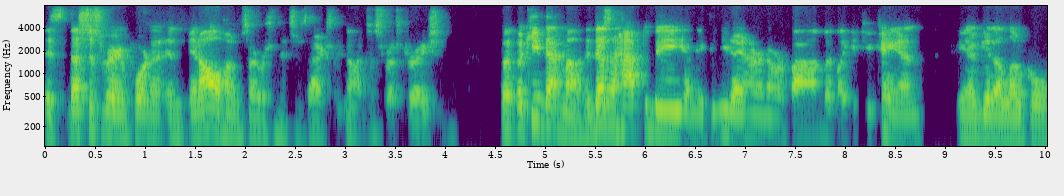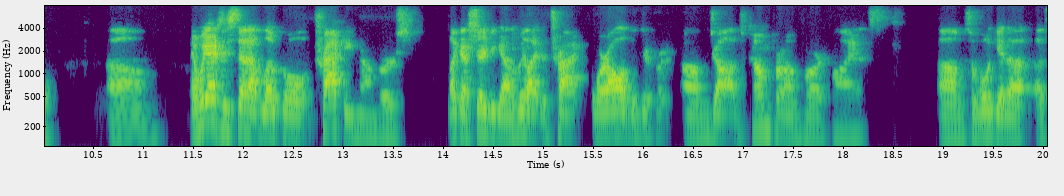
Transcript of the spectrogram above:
it's that's just very important in, in all home service niches, actually, not just restoration. But but keep that in mind. It doesn't have to be. I mean, if you need 800 number fine, but like if you can, you know, get a local. Um, and we actually set up local tracking numbers. Like I showed you guys, we like to track where all the different um, jobs come from for our clients. Um, so we'll get a, a,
